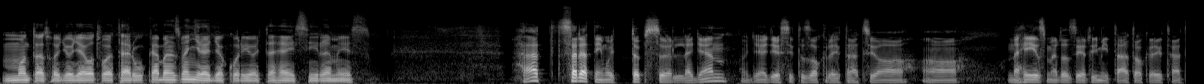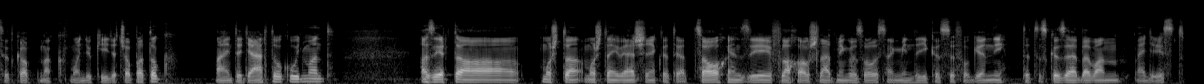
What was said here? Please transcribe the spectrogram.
Mondtad, hogy ugye ott voltál Rókában, ez mennyire gyakori, hogy te helyszínre mész? Hát szeretném, hogy többször legyen. Ugye egyrészt itt az akkreditáció a, a nehéz, mert azért limitált akkreditációt kapnak mondjuk így a csapatok, mármint a gyártók úgymond. Azért a, most a mostani versenyekre, tehát Cauchenzi, Flachau, még az valószínűleg mindegyik össze fog jönni. Tehát ez közelben van, egyrészt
